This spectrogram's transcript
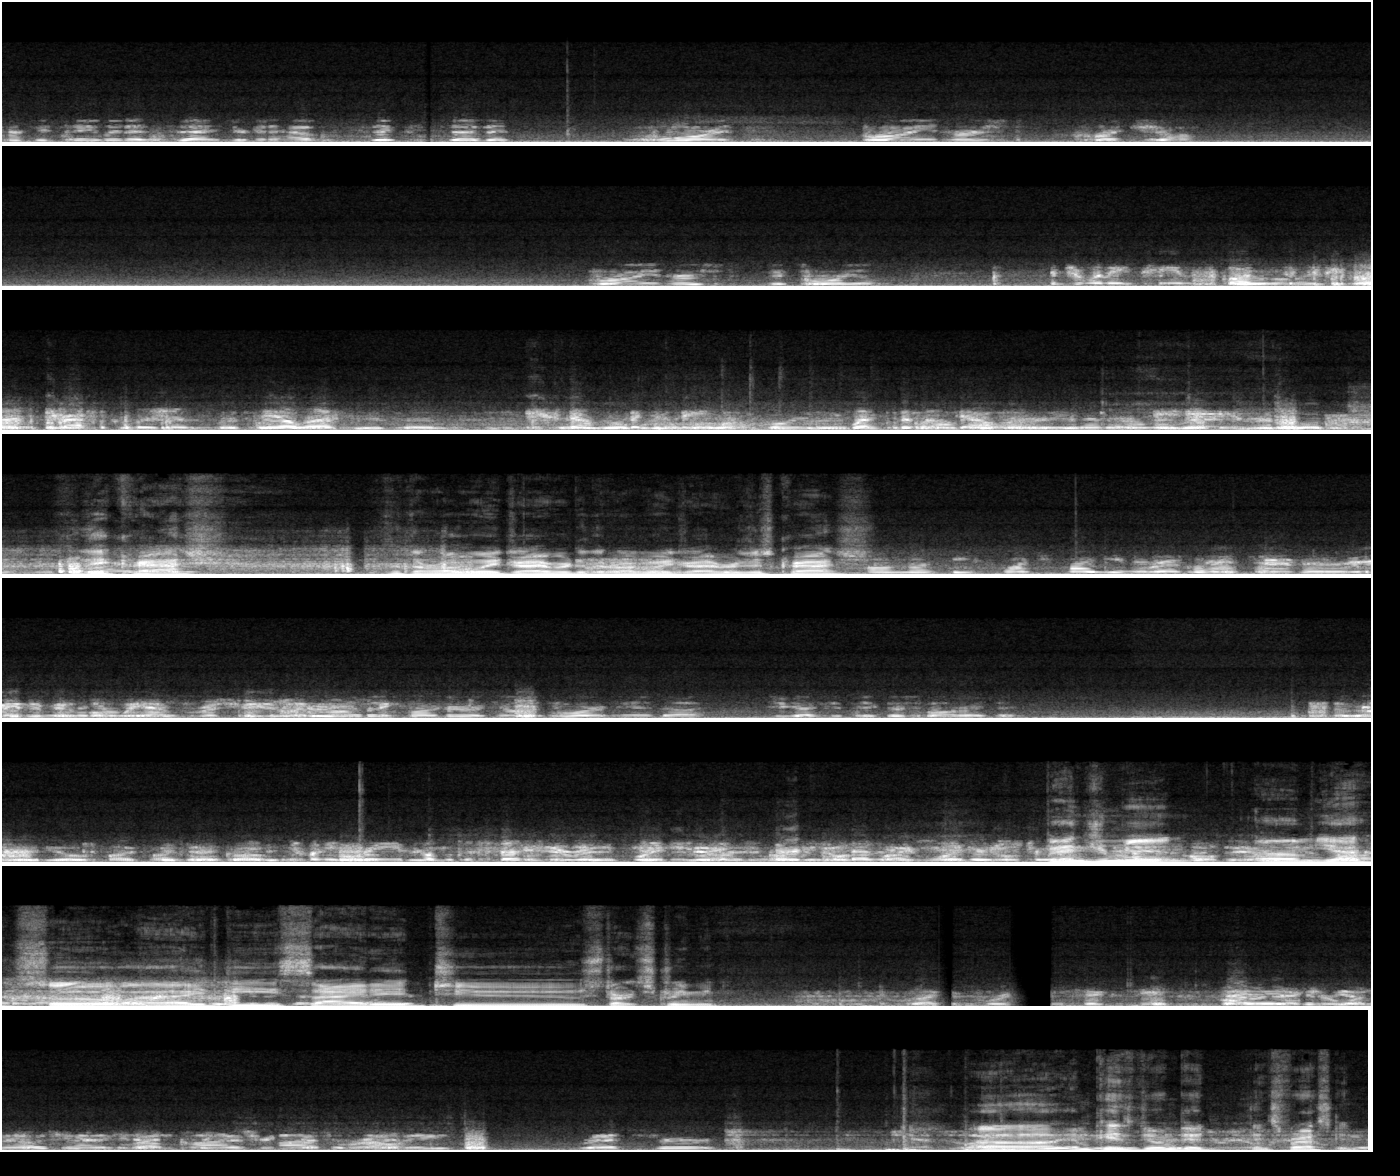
for containment is set. You're going to have 6 7 Florence, Brian Hurst, Crenshaw. Brynhurst, Victoria. Engine 118, squad 61, traffic collision, CLS, eastbound 60, west of McGowan. Did they crash? Is it the wrong way driver? Did the wrong way driver just crash? On northeast watch, five units, correct, after, We have another partner accounted for, and uh, you guys can take their spot right there. Benjamin. Um, yeah, so I decided to start streaming. Black 4060, Sorry, I Hector think the announcement is about 5 5 to 5 8. Red shirt. Uh, MK's doing good. Thanks for asking.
